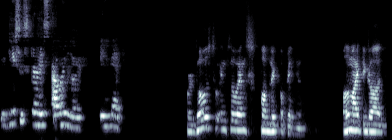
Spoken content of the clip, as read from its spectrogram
Through Jesus Christ our Lord. Amen. For those who influence public opinion, Almighty God,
